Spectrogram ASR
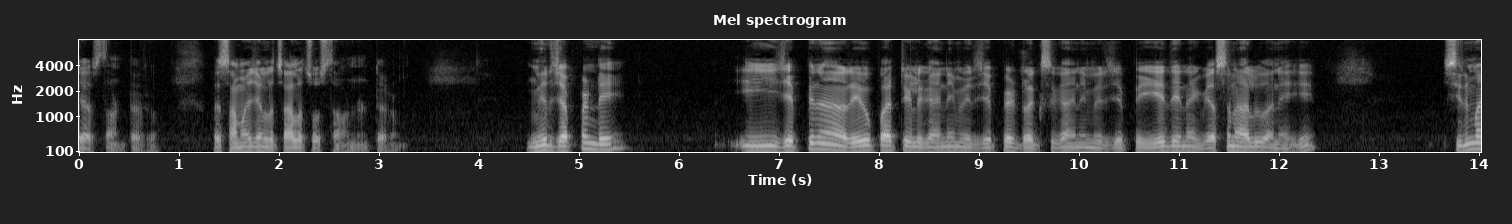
చేస్తూ ఉంటారు. సమాజంలో చాలా చూస్తూ ఉంటారు మీరు చెప్పండి ఈ చెప్పిన రేవ్ పార్టీలు కానీ మీరు చెప్పే డ్రగ్స్ కానీ మీరు చెప్పే ఏదైనా వ్యసనాలు అనేవి సినిమా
